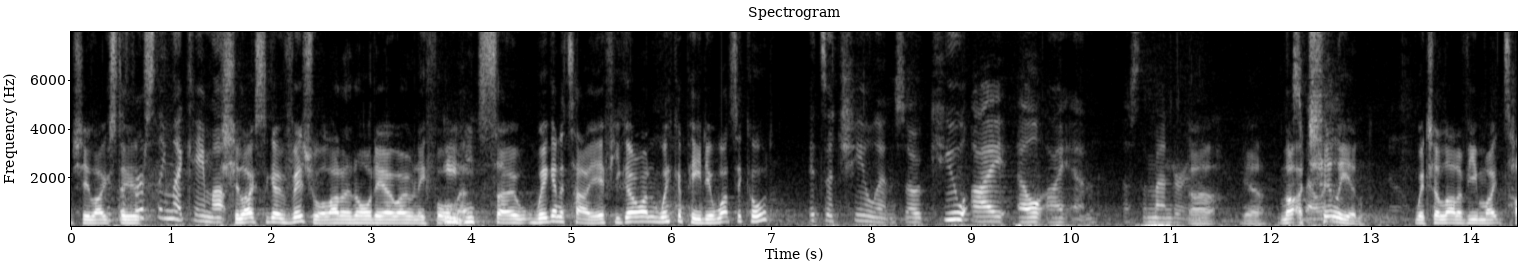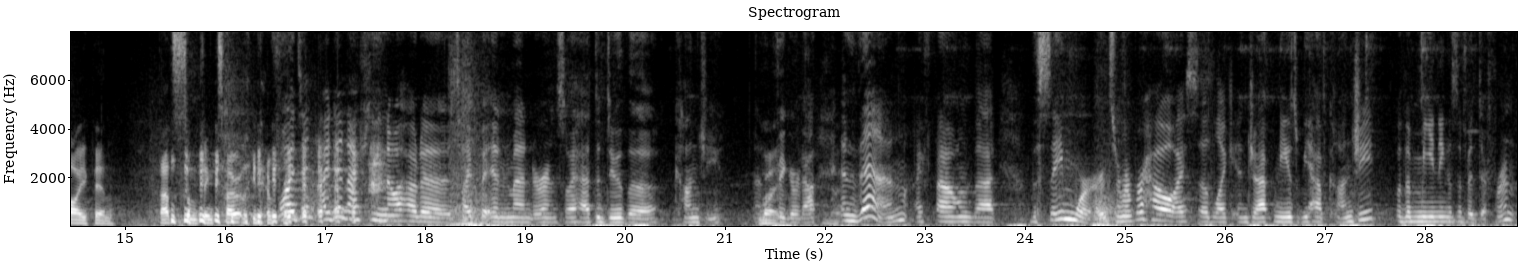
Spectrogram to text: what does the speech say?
She likes It's the first thing that came up. She likes to go visual on an audio-only format. Mm-hmm. So we're going to tell you if you go on Wikipedia, what's it called? It's a Qilin, so Q I L I N. That's the Mandarin. Ah, yeah, not a Spelling. Chilean, No. which a lot of you might type in. That's something totally different. well, I didn't, I didn't actually know how to type it in Mandarin, so I had to do the kanji and Right. figure it out. And then I found that the same words, remember how I said, like in Japanese, we have kanji, but the meaning is a bit different?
